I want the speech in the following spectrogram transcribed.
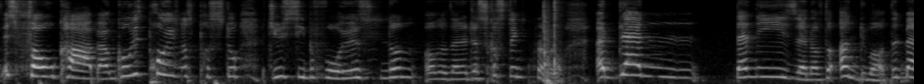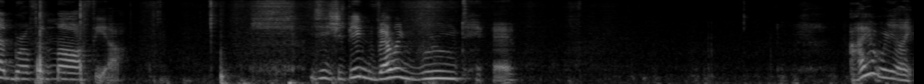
this foul carbuncle, this poisonous pistol that you see before you is none other than a disgusting criminal, a den denizen of the underworld, the member of the mafia. You see, she's being very rude here. I don't really like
